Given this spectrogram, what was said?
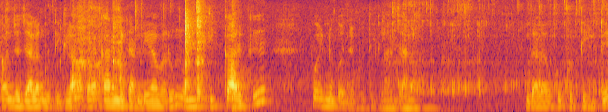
கொஞ்சம் ஜலம் குத்திக்கலாம். அப்போ தான் கரண்டி கரண்டியாக வரும். ரொம்ப திக்காக இருக்குது இப்போ இன்னும் கொஞ்சம் குத்திக்கலாம் ஜலம். இந்த அளவுக்கு குத்திக்கிட்டு.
